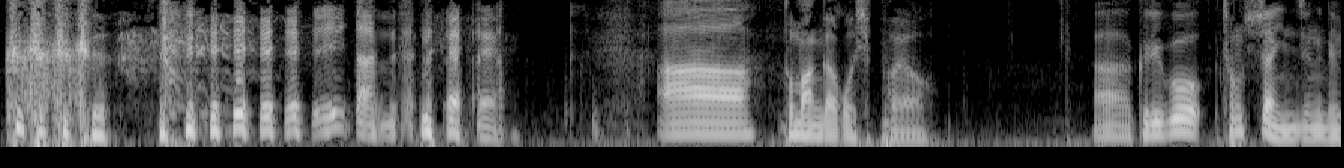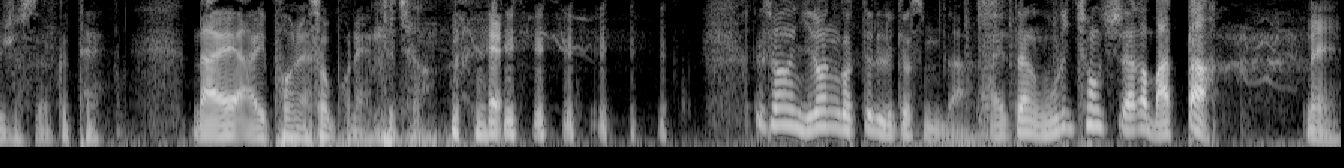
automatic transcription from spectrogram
크크크크. 일단. 네. 아 도망가고 싶어요. 아 그리고 청취자 인증을 해주셨어요 끝에 나의 아이폰에서 보냄. 그렇죠. 그래서 저는 이런 것들을 느꼈습니다. 아, 일단 우리 청취자가 맞다. 네.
